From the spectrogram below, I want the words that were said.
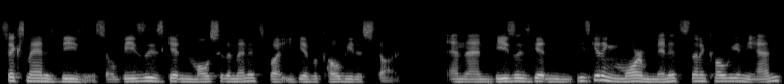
six man is Beasley. So Beasley's getting most of the minutes, but you give Okogie to start. And then Beasley's getting he's getting more minutes than Okogie in the end,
